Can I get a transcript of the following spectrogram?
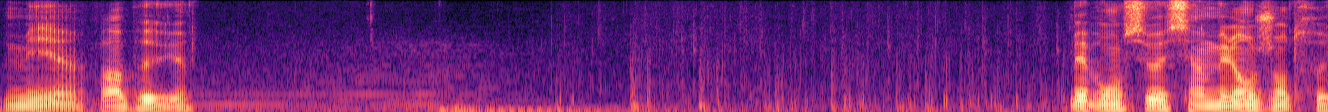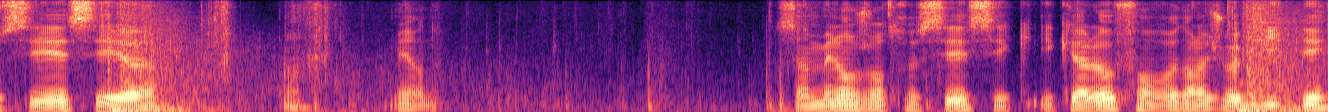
Mais, euh, pas un peu vieux. Mais bon, c'est un mélange entre CS et... Euh... Ah, merde. C'est un mélange entre CS et, et Call of, en vrai, dans la jouabilité.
